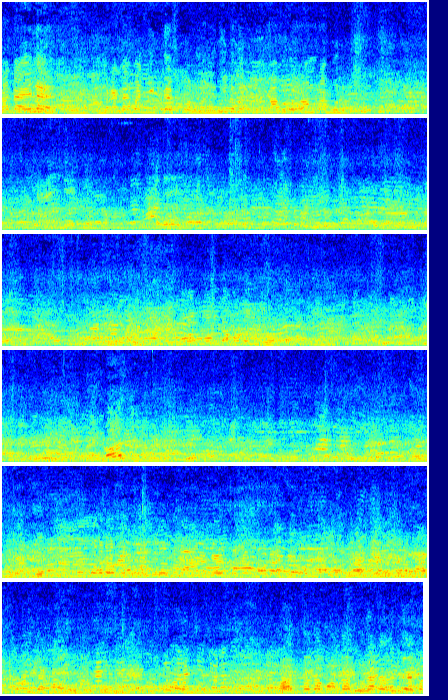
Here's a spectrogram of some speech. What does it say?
নেতাটা এলে আমরা একবার জিজ্ঞেস করবেন বুঝতে পারল যা বলার আমরা বলব। ঘর থেকে বন্ধ করে দিয়ে তো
